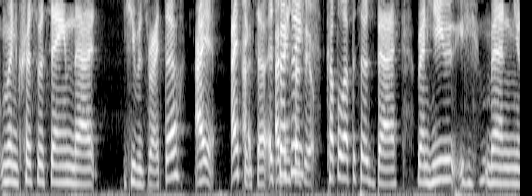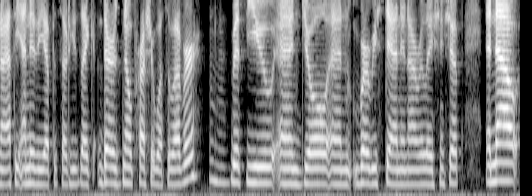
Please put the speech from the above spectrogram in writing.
when Chris was saying that he was right though? I I think so. so Especially too. a couple episodes back when he, he- when you know at the end of the episode he's like, "There's no pressure whatsoever Mm-hmm. with you and Joel and where we stand in our relationship." And now.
